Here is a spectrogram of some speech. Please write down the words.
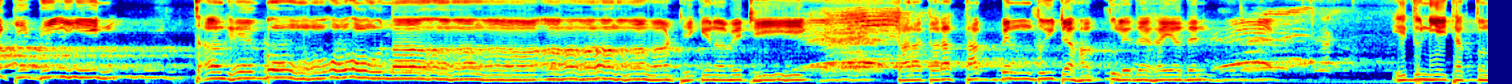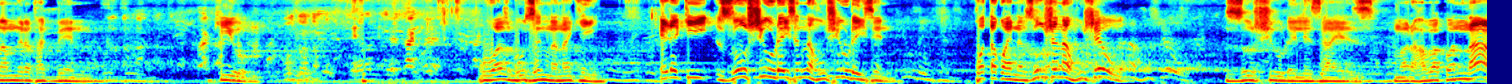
একদিন থাকব না। ঠিক না বে ঠিক? কারা কারা থাকবেন, দুইটা হাত তুলে দেখাইয়া দেন। এই দুনিয়ায় থাকতো না, আপনারা থাকবেন। কিও ওয়াজ বুঝেন না নাকি? এটা কি জোশি উড়াইছেন না হুশি উড়াইছেন? কথা কয় না, জোশে না হুশেও জোশি উড়াইলে জায়েজ। মার হাওয়া কন না?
